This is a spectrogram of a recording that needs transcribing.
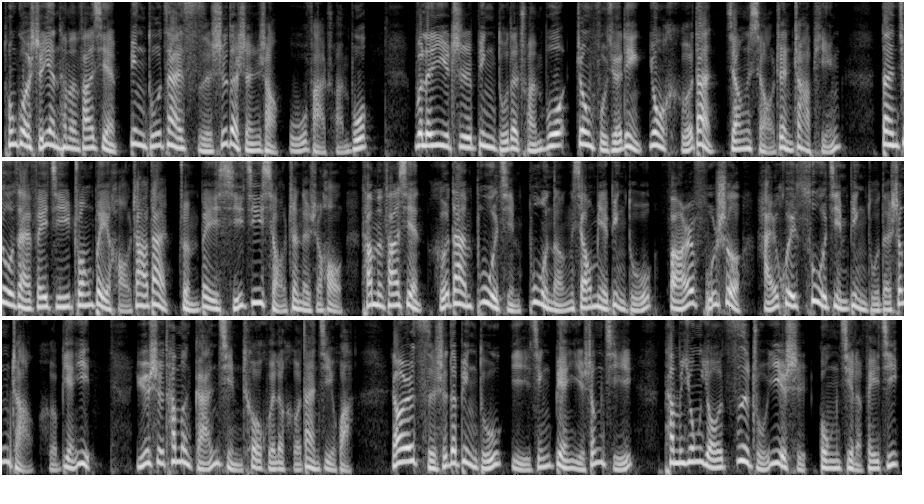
通过实验，他们发现病毒在死尸的身上无法传播。为了抑制病毒的传播，政府决定用核弹将小镇炸平。但就在飞机装备好炸弹，准备袭击小镇的时候，他们发现核弹不仅不能消灭病毒，反而辐射还会促进病毒的生长和变异。于是他们赶紧撤回了核弹计划。然而此时的病毒已经变异升级，他们拥有自主意识，攻击了飞机。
